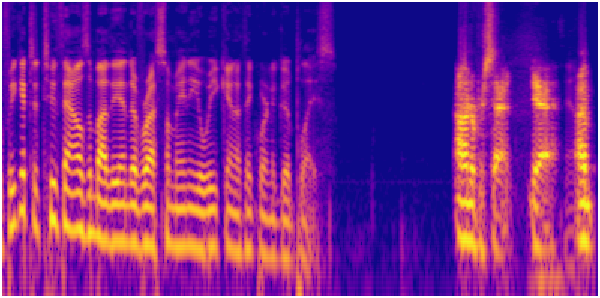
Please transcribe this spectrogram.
if we get to 2,000 by the end of WrestleMania weekend, I think we're in a good place. hundred percent. Yeah, Yeah. I'm,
